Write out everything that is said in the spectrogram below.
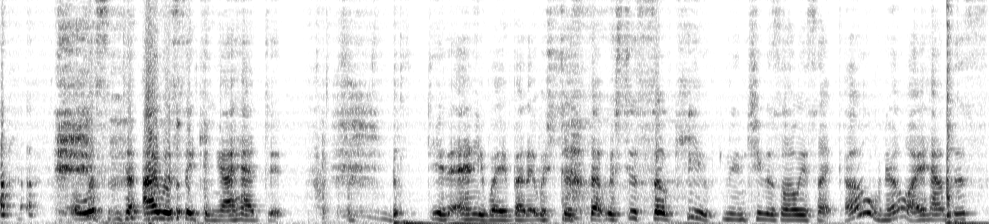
Well, listen, to, I was thinking I had to. in any way, but it was just that was just so cute. I And she was always like, "Oh no, I have this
